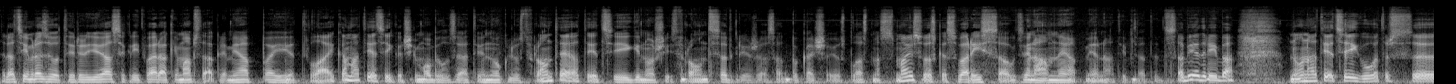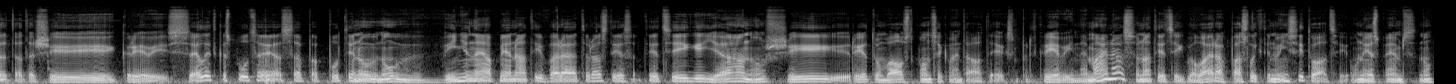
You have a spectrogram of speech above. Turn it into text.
tad acīm redzot, ir jāsakrīt vairākiem apstākļiem. Jāpaiet laikam, attiecīgi, kad šie mobilizētie nokļūst frontē, attiecīgi no šīs frontes atgriežas atpakaļ šajos plasmasas maisos, kas var izsaukt zināmu neapmierinātību sabiedrībā. Nu, un, attiecīgi, otrs, tātad šī Krievijas elite, kas pulcējās ap Putinu, nu, viņa neapmierinātība varētu rasties attiecīgi, ja nu, šī rietumu valstu konsekventā attieksme pret Krieviju nemainās un, attiecīgi, vēl vairāk pasliktina viņa situāciju. Un, iespējams, nu,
